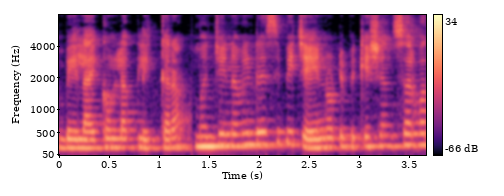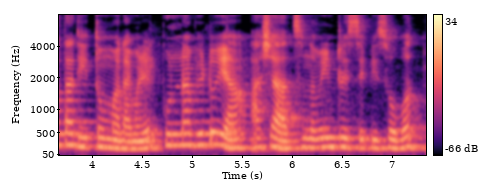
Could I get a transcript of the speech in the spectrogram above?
बेल आयकॉनला क्लिक करा. म्हणजे नवीन रेसिपीचे नोटिफिकेशन सर्वात आधी तुम्हाला मिळेल. पुन्हा भेटूया अशाच नवीन रेसिपी सोबत.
